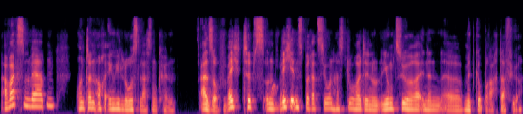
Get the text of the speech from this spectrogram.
Erwachsen werden und dann auch irgendwie loslassen können. Also, welche Tipps und welche Inspiration hast du heute den jungen ZuhörerInnen äh, mitgebracht dafür?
